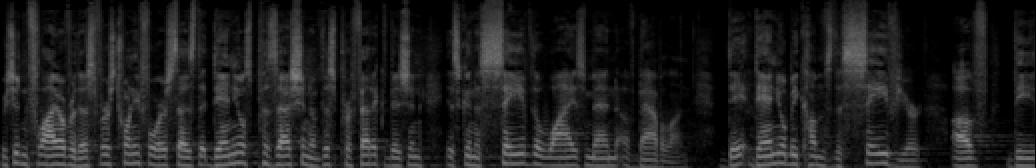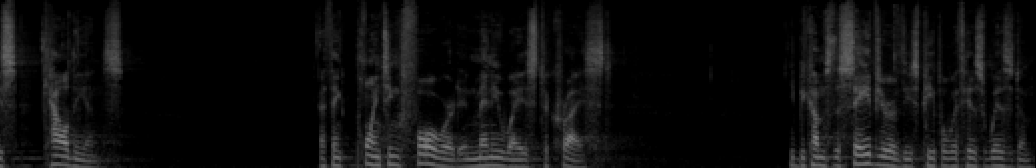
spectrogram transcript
we shouldn't fly over this. Verse 24 says that Daniel's possession of this prophetic vision is going to save the wise men of Babylon. Da- Daniel becomes the savior of these Chaldeans. I think pointing forward in many ways to Christ. He becomes the savior of these people with his wisdom.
